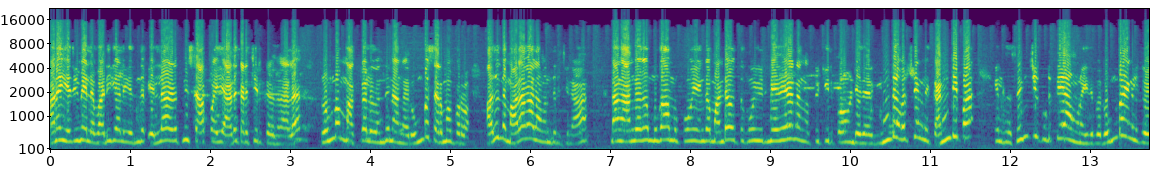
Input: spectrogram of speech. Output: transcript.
ஆனா எதுவுமே இல்ல. வடிகால் எந்த எல்லா இடத்துலயும் ஸ்டாப் ஆகி அடை கிடைச்சிருக்கிறதுனால ரொம்ப மக்கள் வந்து நாங்க ரொம்ப சிரமப்படுறோம். அது இந்த மழை காலம் வந்துருச்சுன்னா நாங்க அங்கங்க முகாமுக்கும் எங்க மண்டபத்துக்கும் இது மாதிரியே நாங்க தூக்கிட்டு போக வேண்டியதா இருக்கு. இந்த வருஷம் எங்களுக்கு கண்டிப்பா எங்களுக்கு செஞ்சு கொடுத்தே ஆகணும். இது ரொம்ப எங்களுக்கு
